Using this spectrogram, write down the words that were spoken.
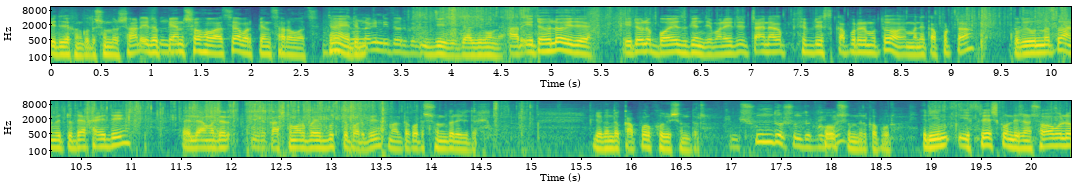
এই যে দেখেন কত সুন্দর শার্ট। এটা প্যান্ট সহ আছে আবার প্যান্ট ছাড়াও আছে। হ্যাঁ জি জি যার আর এটা হলো এই যে এটা হলো বয়েজ গেঞ্জি। মানে এটা চায়না ফেব্রিক্স কাপড়ের মতো মানে কাপড়টা খুবই উন্নত। আমি একটু দেখাই দিই। তাহলে আমাদের কাস্টমার ভাই বুঝতে পারবে মালটা কত সুন্দর এই যে দেখেন। এটা কিন্তু কাপড় খুবই সুন্দর। সুন্দর সুন্দর খুব সুন্দর কাপড়। রিন ফ্রেশ কন্ডিশন সব হলো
